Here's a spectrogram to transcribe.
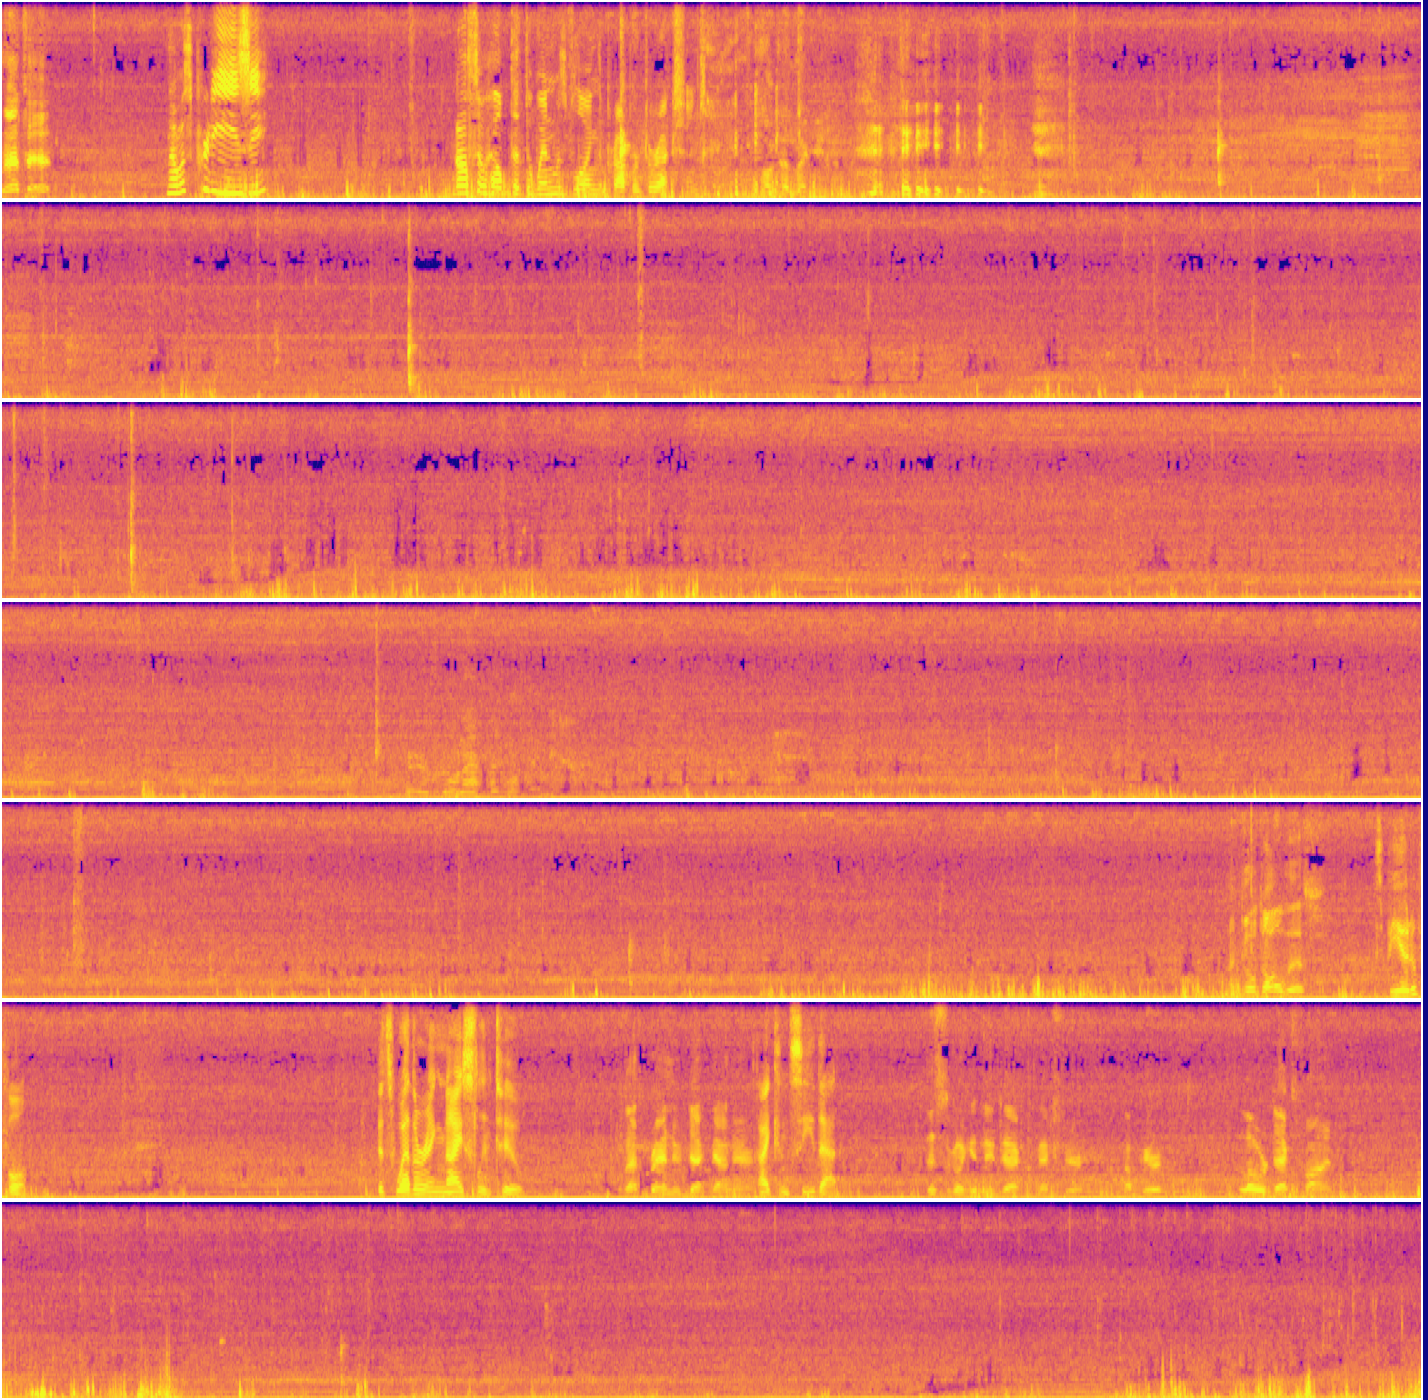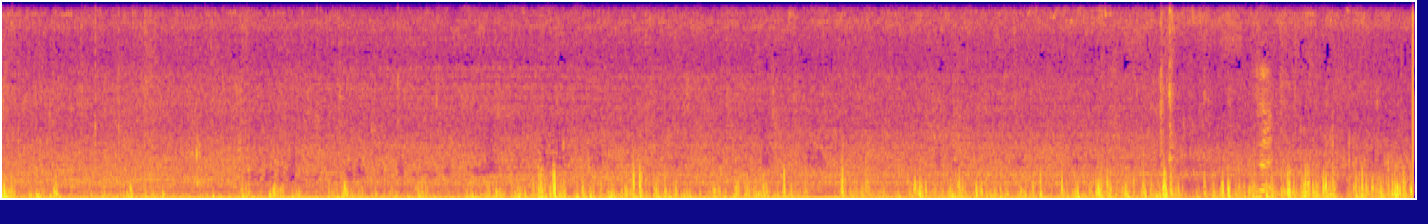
that's it. That was pretty easy. It also helped that the wind was blowing the proper direction. All this. It's beautiful. It's weathering nicely too. Well, that's brand new deck down there. I can see that. This is going to get new deck next year up here. Lower deck's fine.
